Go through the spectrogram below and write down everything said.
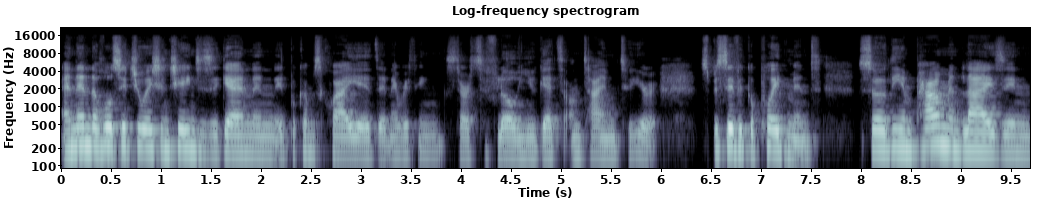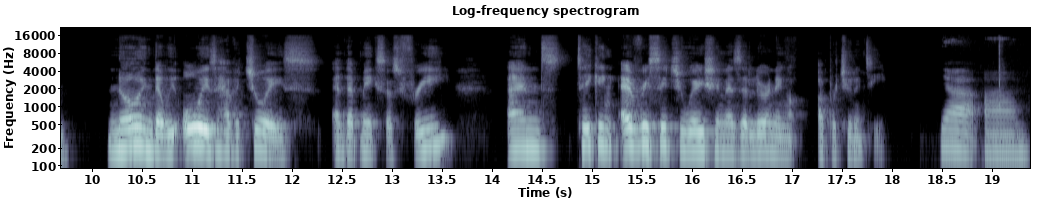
And then the whole situation changes again and it becomes quiet and everything starts to flow and you get on time to your specific appointment so the empowerment lies in knowing that we always have a choice and that makes us free and taking every situation as a learning opportunity yeah um,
